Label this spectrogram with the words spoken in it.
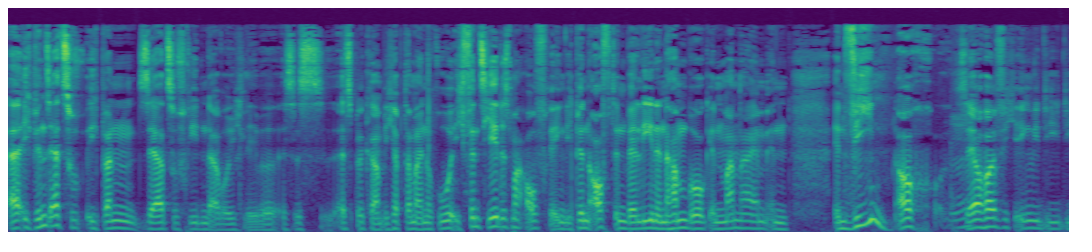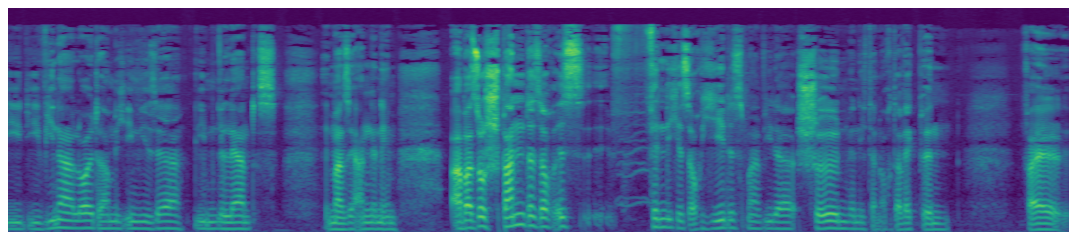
Äh, ich bin sehr zu, ich bin sehr zufrieden da, wo ich lebe. Es ist Espelkamp. Ich habe da meine Ruhe. Ich finde es jedes Mal aufregend. Ich bin oft in Berlin, in Hamburg, in Mannheim, in, in Wien auch mhm. sehr häufig irgendwie die die die Wiener Leute haben mich irgendwie sehr lieben gelernt. Das ist immer sehr angenehm. Aber so spannend das auch ist, finde ich es auch jedes Mal wieder schön, wenn ich dann auch da weg bin. Weil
